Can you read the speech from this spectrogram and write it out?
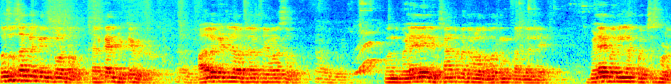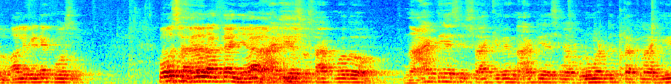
ಹಸು ಸಾಕಕ್ಕೆ ನಿಂತ್ಕೊಂಡ್ರು. ತರಕಾರಿ ಬಿಟ್ಟೇ ಬಿಟ್ರು. ಆಲೂಗಡ್ಡೆ ಅವರೆಲ್ಲ ಫೇಮಸ್ಸು. ಒಂದು ಬೆಳೆಯಲ್ಲಿ ಲಕ್ಷಾಂತರ ರೂಪಾಯಿ ತಗೊಳ್ಳೋದು ಅವತ್ತಿನ ಕಾಲದಲ್ಲಿ. ಬೆಳೆ ಬರಲಿಲ್ಲ ಕೊಚ್ಚಿಸ್ಬಿಡೋದು. ಆಲೂಗಡ್ಡೆ ಕೋಸು. ಕೋಸು ಆಗ್ತಾ ಇದೆಯಾ? ನಾಟಿ ಹಸು ಸಾಕ್ಬೋದು. ನಾಟಿ ಹಸಿ ಸಾಕಿದ್ರೆ ನಾಟಿ ಹಸಿನ ಗುಣಮಟ್ಟಕ್ಕೆ ತಕ್ಕನಾಗಿ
